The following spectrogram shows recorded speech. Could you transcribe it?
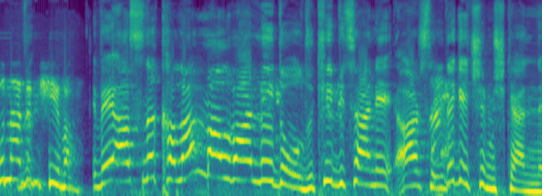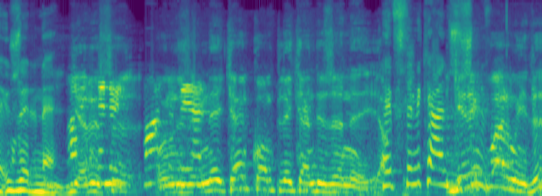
Bunlarda bir şey var. Ve aslında kalan mal varlığı da oldu ki bir tane arsayı da geçirmiş kendine üzerine. Yarısı onun üzerindeyken komple kendi üzerine yapmış. Hepsini kendisi Gerek var mıydı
